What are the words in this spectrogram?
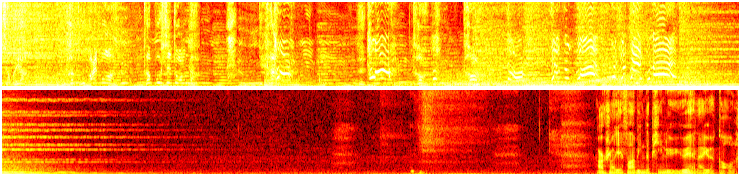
小梅呀，她涂白沫了，她不是装的。你看，涛儿，涛儿，涛儿，涛儿，涛儿，杨总管，快叫大夫来！少爷发病的频率越来越高了，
